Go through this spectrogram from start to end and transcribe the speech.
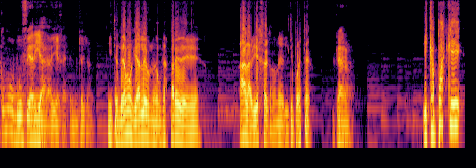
cómo bufearía a la vieja este muchacho? Y tendremos que darle una- unas pares de. Ah, la vieja con el tipo este. Claro. Y capaz que.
